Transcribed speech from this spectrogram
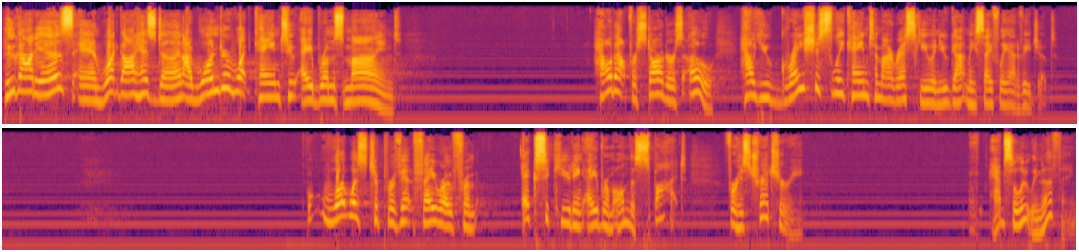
who God is and what God has done, I wonder what came to Abram's mind. How about, for starters, oh, how you graciously came to my rescue and you got me safely out of Egypt? What was to prevent Pharaoh from executing Abram on the spot for his treachery? Absolutely nothing.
